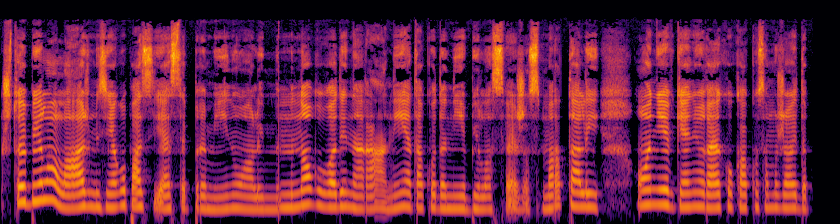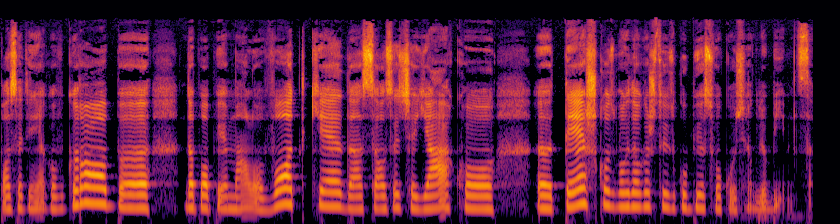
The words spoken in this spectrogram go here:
što je bila laž, mislim, njegov pas jeste preminuo, ali mnogo godina ranije, tako da nije bila sveža smrt, ali on je Evgeniju rekao kako samo želi da poseti njegov grob, da popije malo vodke, da se osjeća jako e, teško zbog toga što je izgubio svog kućnog ljubimca.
